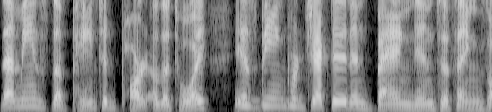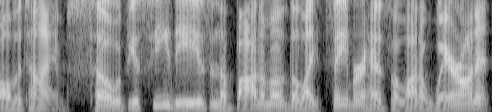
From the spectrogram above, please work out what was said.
that means the painted part of the toy is being projected and banged into things all the time. So if you see these and the bottom of the lightsaber has a lot of wear on it,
